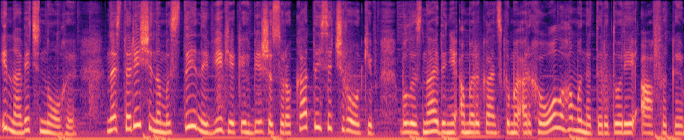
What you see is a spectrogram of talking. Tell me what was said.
і навіть ноги. Найстаріші намистини, вік яких більше 40 тисяч років, були знайдені американськими археологами на території Африки.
